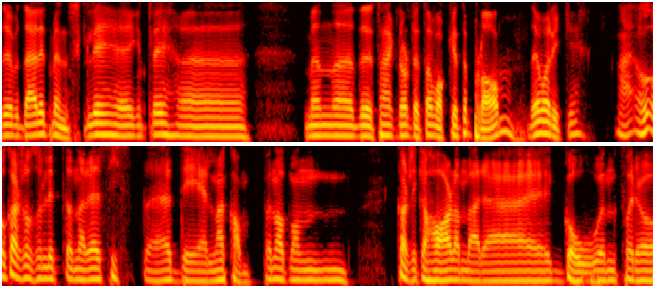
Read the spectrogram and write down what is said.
det, det, er litt menneskelig, egentlig. Uh, men dette er klart, dette var ikke etter planen. Det var det ikke. Nei, og, og, kanskje også litt den der siste delen av kampen, at man kanskje ikke har den derre go-en for å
